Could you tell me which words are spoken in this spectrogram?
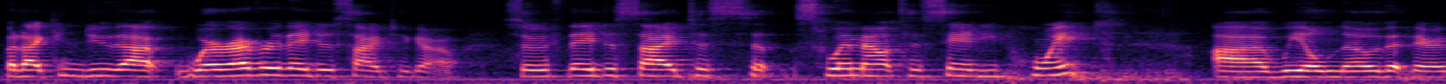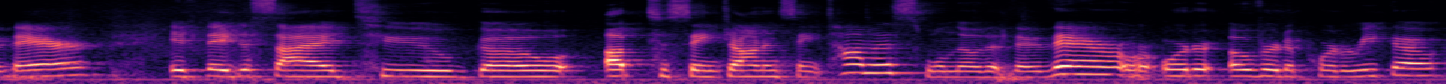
But I can do that wherever they decide to go. So if they decide to swim out to Sandy Point, uh, we'll know that they're there. If they decide to go up to St. John and St. Thomas, we'll know that they're there, or order over to Puerto Rico.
